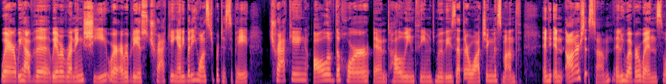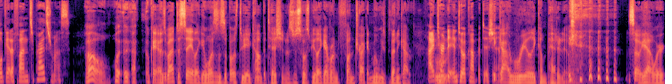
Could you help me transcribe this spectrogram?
where we have the we have a running sheet where everybody is tracking anybody who wants to participate tracking all of the horror and halloween themed movies that they're watching this month in an honor system and whoever wins will get a fun surprise from us Oh, well, uh, okay. I was about to say like it wasn't supposed to be a competition. It was just supposed to be like everyone fun tracking movies, but then it got I turned it into a competition. it got really competitive. so yeah, we're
